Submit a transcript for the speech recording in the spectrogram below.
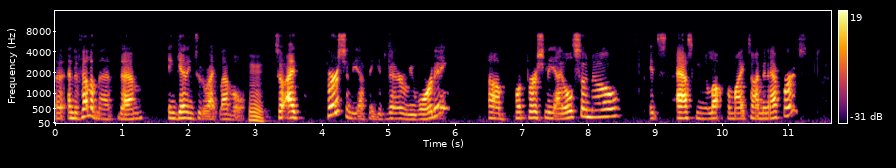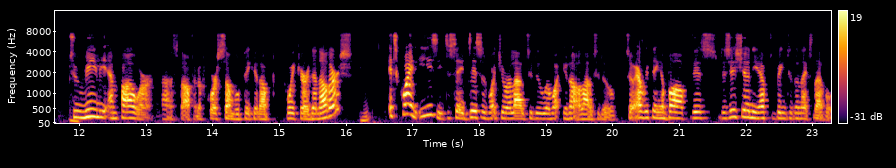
uh, and development them in getting to the right level. Hmm. So I personally, I think it's very rewarding. Uh, but personally, I also know it's asking a lot for my time and effort to really empower uh, staff. And of course, some will pick it up quicker than others. It's quite easy to say this is what you're allowed to do and what you're not allowed to do. So everything above this decision, you have to bring to the next level.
